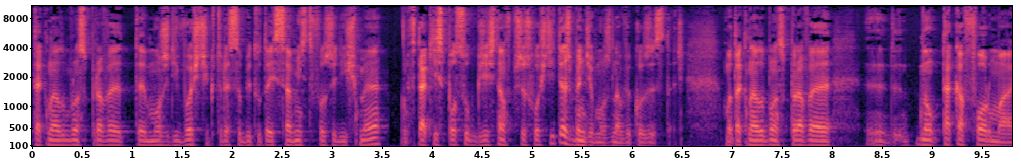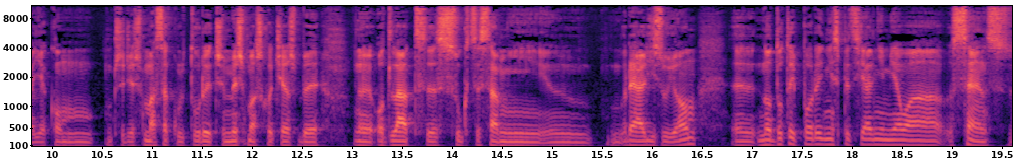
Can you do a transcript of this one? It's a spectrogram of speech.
tak na dobrą sprawę te możliwości, które sobie tutaj sami stworzyliśmy, w taki sposób gdzieś tam w przyszłości też będzie można wykorzystać. Bo tak na dobrą sprawę no, taka forma, jaką przecież masa kultury czy myszmasz chociażby od lat z sukcesami realizują, no do tej pory niespecjalnie miała miała sens,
